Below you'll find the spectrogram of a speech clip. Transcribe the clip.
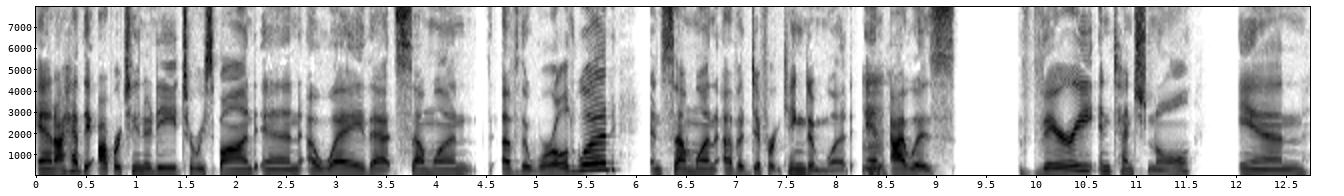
and I had the opportunity to respond in a way that someone of the world would and someone of a different kingdom would. And I was very intentional in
